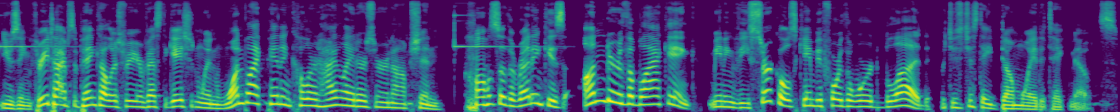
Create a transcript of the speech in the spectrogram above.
Using three types of pen colors for your investigation when one black pen and colored highlighters are an option. Also, the red ink is under the black ink, meaning the circles came before the word blood, which is just a dumb way to take notes.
